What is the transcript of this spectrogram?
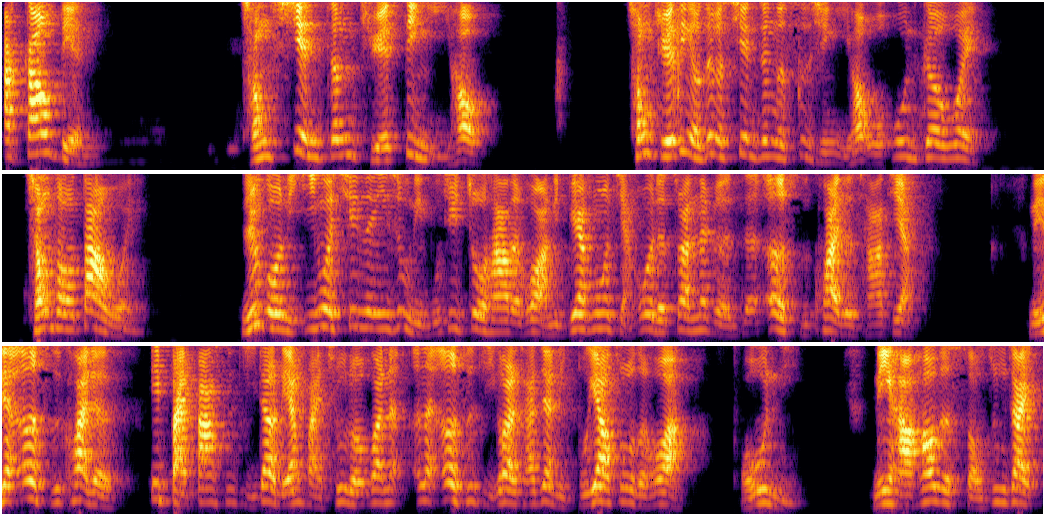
啊，高点从现征决定以后，从决定有这个现征的事情以后，我问各位。从头到尾，如果你因为新的因素你不去做它的话，你不要跟我讲为了赚那个这二十块的差价，你在二十块的一百八十几到两百出头块那那二十几块的差价你不要做的话，我问你，你好好的守住在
